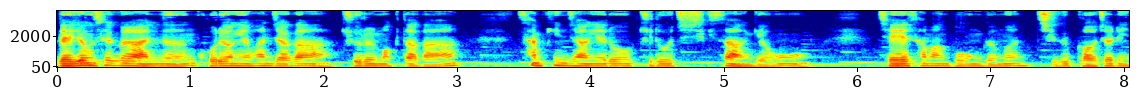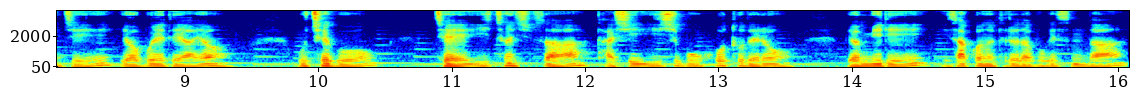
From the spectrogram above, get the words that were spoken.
뇌경색을 앓는 고령의 환자가 귤을 먹다가 삼킨장애로 기도 식사한 경우 재해사망보험금은 지급 거절인지 여부에 대하여 우체국 제2014-25 호토대로 면밀히 이 사건을 들여다보겠습니다.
